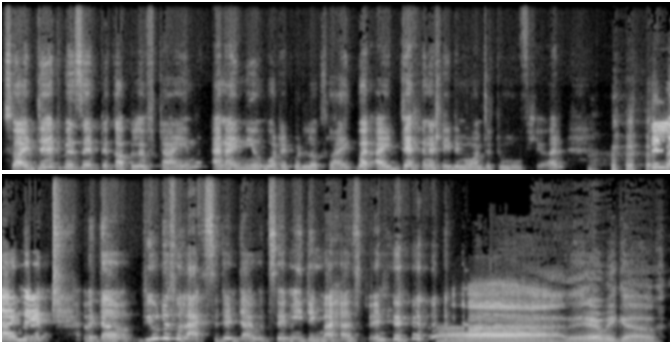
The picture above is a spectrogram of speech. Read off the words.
So I did visit a couple of times and I knew what it would look like, but I definitely didn't want to move here. Till I met with a beautiful accident, I would say, meeting my husband. ah, there we go.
